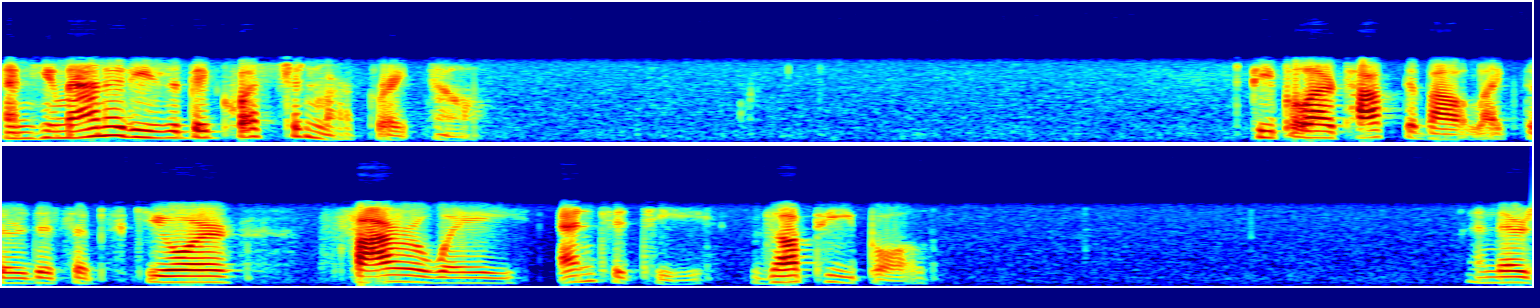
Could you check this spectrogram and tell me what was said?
And humanity is a big question mark right now. People are talked about like they're this obscure, faraway entity, the people. And there's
